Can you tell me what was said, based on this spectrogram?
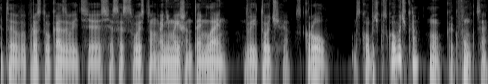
это вы просто указываете CSS-свойством animation timeline, двоеточие, scroll, скобочка, скобочка, ну, как функция.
